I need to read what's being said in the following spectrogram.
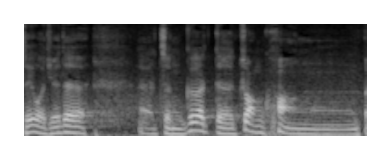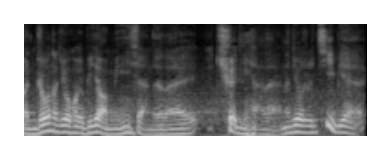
所以我觉得，呃，整个的状况本周呢就会比较明显的来确定下来，那就是即便，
